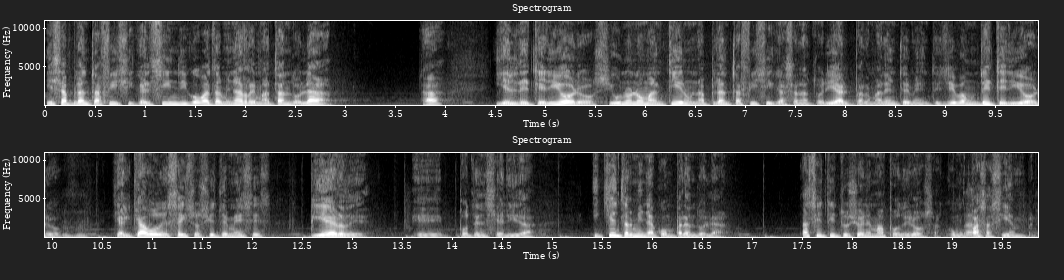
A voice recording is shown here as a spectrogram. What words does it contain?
Y esa planta física, el síndico va a terminar rematándola. Y el deterioro, si uno no mantiene una planta física sanatorial permanentemente, lleva un deterioro que al cabo de seis o siete meses pierde eh, potencialidad. ¿Y quién termina comprándola? Las instituciones más poderosas, como pasa siempre.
